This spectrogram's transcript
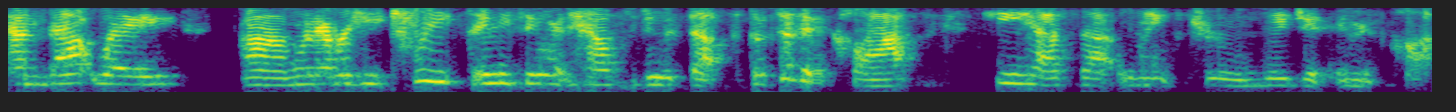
And that way, uh, whenever he tweets anything that has to do with that specific class, he has that link through a widget in his class.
